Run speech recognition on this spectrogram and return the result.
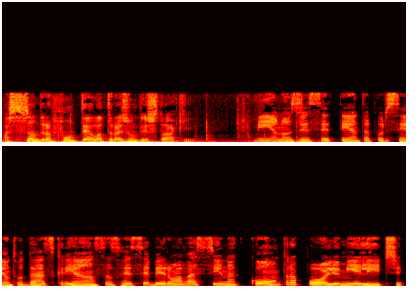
A Sandra Fontela traz um destaque. Menos de 70% das crianças receberam a vacina contra a poliomielite.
